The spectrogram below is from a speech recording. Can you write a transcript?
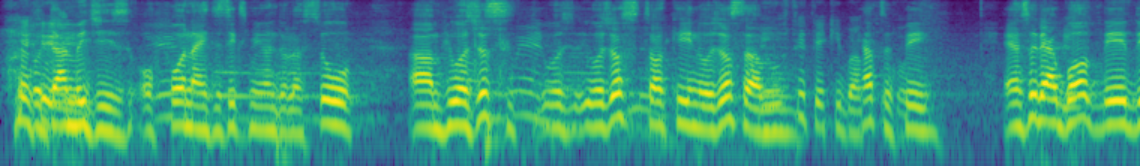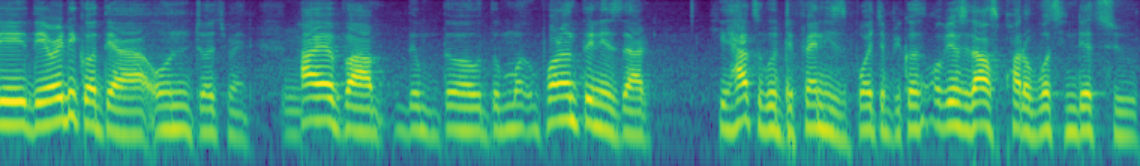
for damages of 496 million dollars. So um, he was just he was he was just talking. He was just um, still take it back have to, pay. And so they, got, they, they, they already got their own judgment. Mm. However, the, the, the important thing is that he had to go defend his budget because obviously that was part of what he needed to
